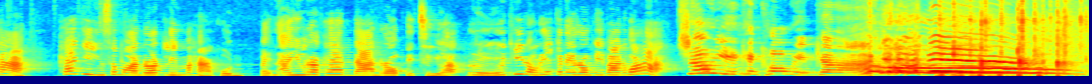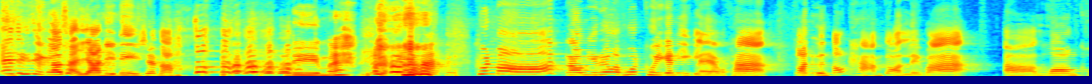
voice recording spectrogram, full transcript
ค่ะ แพทย์หญิงสมรรถลิมมหาคุณ เป็นอายุรแพทย์ด้านโรคติดเชื้อ หรือที่เราเรียกกันในโรงพยาบาลว่า เจ้าหญิงแห่งโควิดค่ะเอ้จริงๆ แล้วฉายานี้ดีใช่ไหมดีไหมคุณหมอเรามีเรื่องมาพูดคุยกันอีกแล้วค่ะ ก่อนอื่นต้องถามก่อนเลยว่าลองโค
